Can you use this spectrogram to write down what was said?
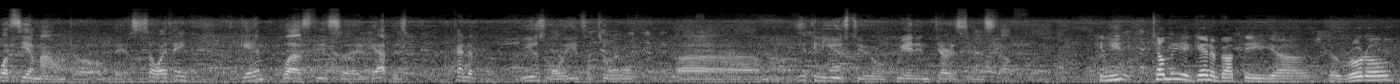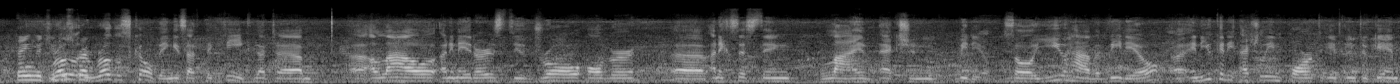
what's the amount of this. So I think GIMP plus this uh, GAP is kind of useful. It's a tool um, you can use to create interesting stuff. Can you tell me again about the uh, the roto thing that you roto, described? Rotoscoping is a technique that um, uh, allow animators to draw over uh, an existing live action video. So you have a video uh, and you can actually import it into GIMP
